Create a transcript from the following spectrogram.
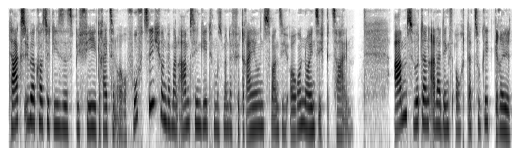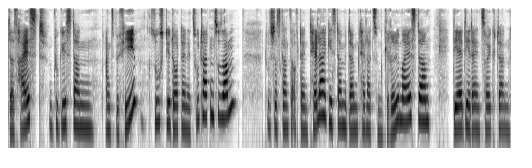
Tagsüber kostet dieses Buffet 13,50 Euro und wenn man abends hingeht, muss man dafür 23,90 Euro bezahlen. Abends wird dann allerdings auch dazu gegrillt. Das heißt, du gehst dann ans Buffet, suchst dir dort deine Zutaten zusammen, tust das Ganze auf deinen Teller, gehst dann mit deinem Teller zum Grillmeister, der dir dein Zeug dann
